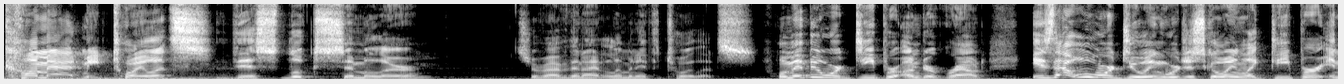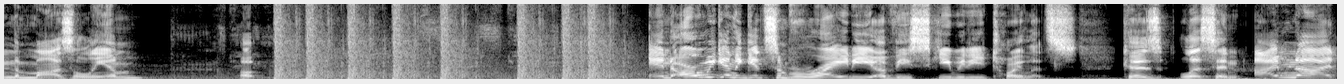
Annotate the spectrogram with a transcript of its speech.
Come at me, toilets. This looks similar. Survive the night, eliminate the toilets. Well, maybe we're deeper underground. Is that what we're doing? We're just going like deeper in the mausoleum? Oh. And are we gonna get some variety of these skibidi toilets? Because listen, I'm not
